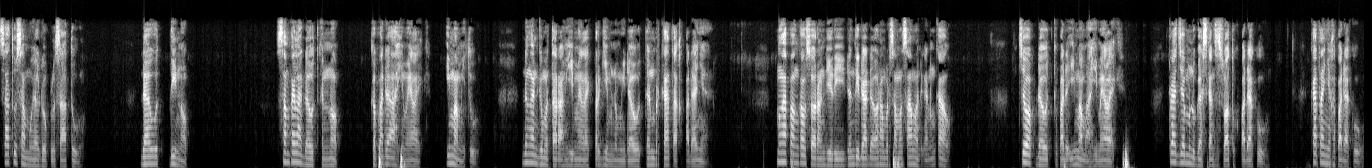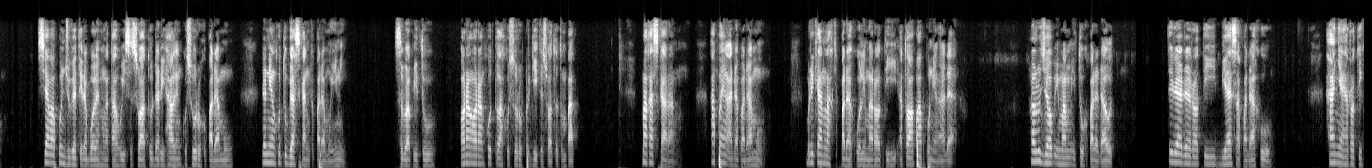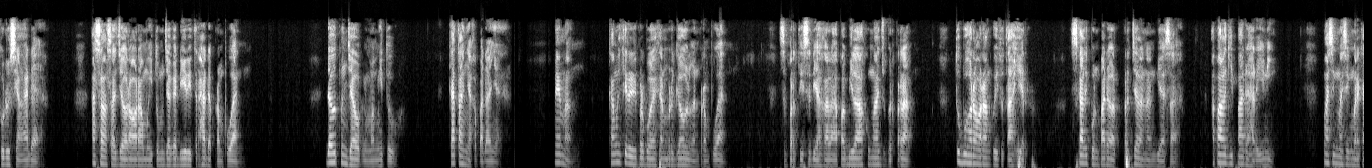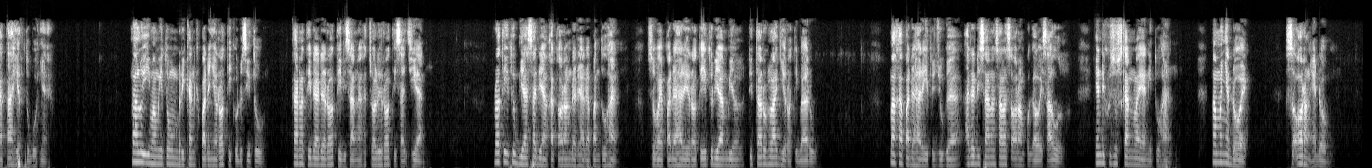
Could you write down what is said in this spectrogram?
1 Samuel 21 Daud di Nob Sampailah Daud ke Nob, kepada Ahimelek, imam itu. Dengan gemetar Ahimelek pergi menemui Daud dan berkata kepadanya, Mengapa engkau seorang diri dan tidak ada orang bersama-sama dengan engkau? Jawab Daud kepada imam Ahimelek, Raja menugaskan sesuatu kepadaku. Katanya kepadaku, Siapa pun juga tidak boleh mengetahui sesuatu dari hal yang kusuruh kepadamu dan yang kutugaskan kepadamu ini. Sebab itu, orang-orangku telah kusuruh pergi ke suatu tempat. Maka sekarang, apa yang ada padamu? Berikanlah kepadaku lima roti atau apa pun yang ada. Lalu jawab imam itu kepada Daud, Tidak ada roti biasa padaku, hanya roti kudus yang ada asal saja orang-orangmu itu menjaga diri terhadap perempuan. Daud menjawab imam itu. Katanya kepadanya, Memang, kami tidak diperbolehkan bergaul dengan perempuan. Seperti sedia kala apabila aku maju berperang, tubuh orang-orangku itu tahir, sekalipun pada perjalanan biasa, apalagi pada hari ini. Masing-masing mereka tahir tubuhnya. Lalu imam itu memberikan kepadanya roti kudus itu, karena tidak ada roti di sana kecuali roti sajian. Roti itu biasa diangkat orang dari hadapan Tuhan, supaya pada hari roti itu diambil, ditaruh lagi roti baru. Maka pada hari itu juga ada di sana salah seorang pegawai Saul, yang dikhususkan melayani Tuhan. Namanya Doeg, seorang Edom,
